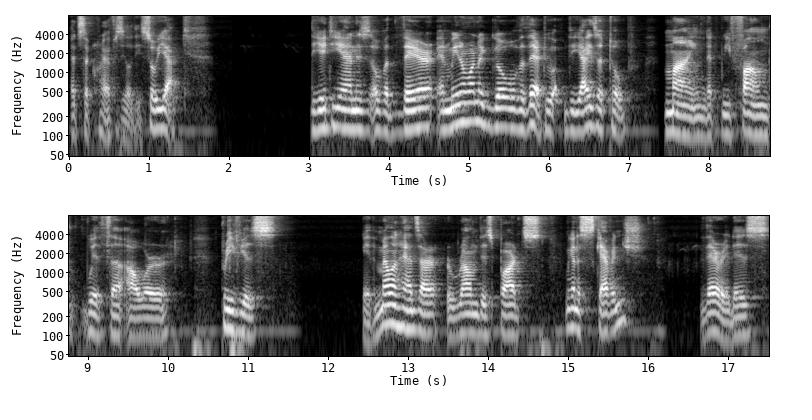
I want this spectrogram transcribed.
that's the cryo facility. So yeah. The ATN is over there, and we don't want to go over there to the isotope mine that we found with uh, our previous... Okay, the melon heads are around these parts. I'm gonna scavenge. There it is.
